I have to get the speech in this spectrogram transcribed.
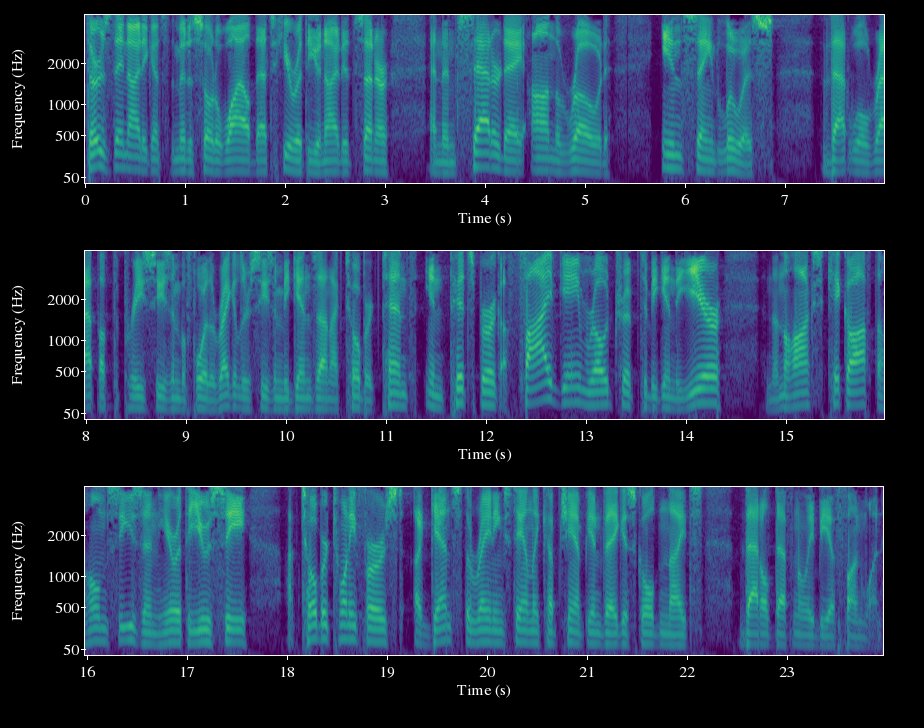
Thursday night against the Minnesota Wild, that's here at the United Center, and then Saturday on the road in St. Louis. That will wrap up the preseason before the regular season begins on October 10th in Pittsburgh. A five game road trip to begin the year. And then the Hawks kick off the home season here at the UC October 21st against the reigning Stanley Cup champion Vegas Golden Knights. That'll definitely be a fun one.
